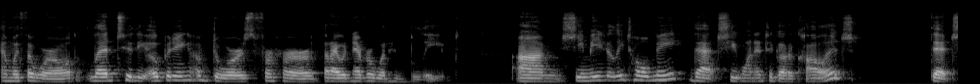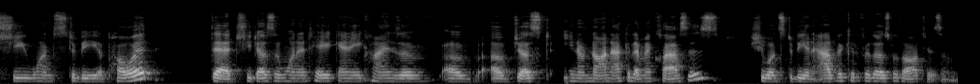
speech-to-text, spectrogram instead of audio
and with the world led to the opening of doors for her that I would never would have believed. Um, she immediately told me that she wanted to go to college, that she wants to be a poet, that she doesn't want to take any kinds of of of just you know non-academic classes she wants to be an advocate for those with autism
